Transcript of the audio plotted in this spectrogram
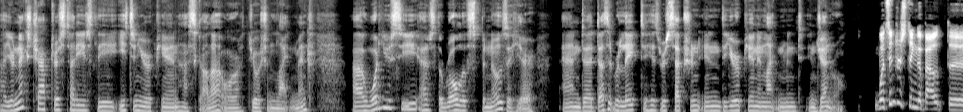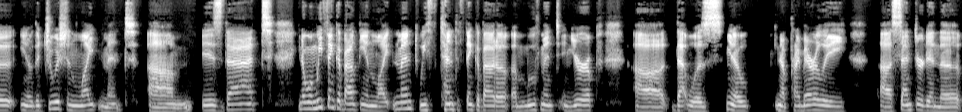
Uh, your next chapter studies the Eastern European Haskalah or Jewish Enlightenment. Uh, what do you see as the role of Spinoza here, and uh, does it relate to his reception in the European Enlightenment in general? what's interesting about the you know the Jewish Enlightenment um, is that you know when we think about the Enlightenment, we tend to think about a, a movement in Europe uh, that was you know you know primarily uh, centered in the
